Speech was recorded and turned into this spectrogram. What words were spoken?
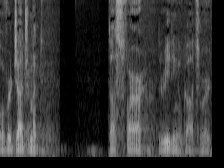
over judgment. Thus far, the reading of God's Word.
